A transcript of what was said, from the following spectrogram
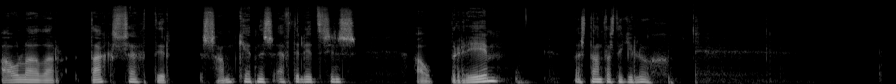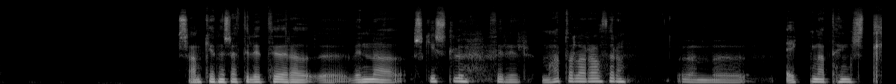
álagðar dagsæktir samkeppniseftirlitsins á brem það standast ekki lög. Samkettniseftilitið er að uh, vinna skýslu fyrir matvalar á þeirra um uh, eignatengsl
